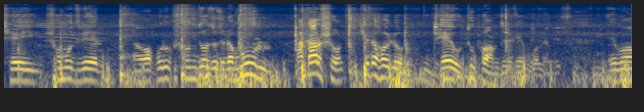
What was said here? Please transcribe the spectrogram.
সেই সমুদ্রের অপরূপ সৌন্দর্য, যেটা মূল আকর্ষণ, সেটা হলো ঢেউ, তুফান, যেটাকে বলে। এবং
